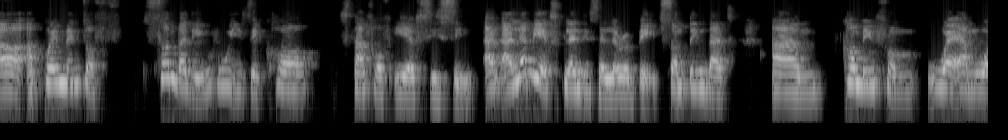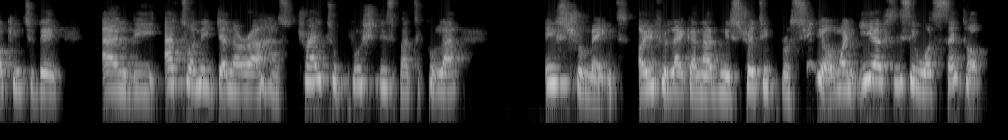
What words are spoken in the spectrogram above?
uh, appointment of somebody who is a core staff of EFCC. And, let me explain this a little bit, something that um, coming from where I'm working today, and the Attorney General has tried to push this particular instrument, or if you like, an administrative procedure when EFCC was set up.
